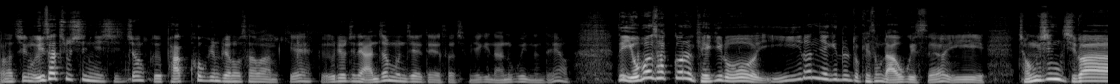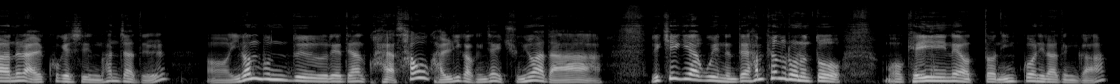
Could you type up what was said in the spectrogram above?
어, 지금 의사 출신이시죠? 그 박호균 변호사와 함께 그 의료진의 안전 문제에 대해서 지금 얘기 나누고 있는데요. 근데 이번 사건을 계기로 이런 얘기들도 계속 나오고 있어요. 이 정신 질환을 앓고 계신 환자들 어, 이런 분들에 대한 사후 관리가 굉장히 중요하다. 이렇게 얘기하고 있는데 한편으로는 또 뭐 개인의 어떤 인권이라든가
